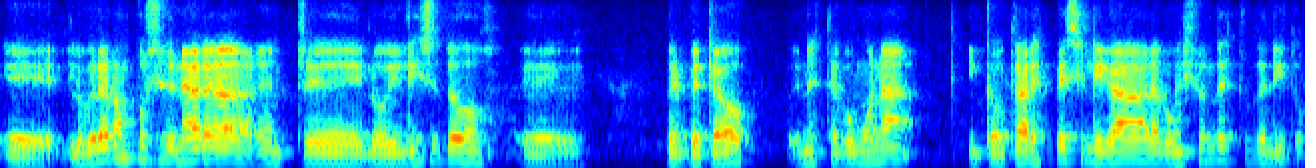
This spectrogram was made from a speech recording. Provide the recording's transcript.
eh, lograron posicionar entre los ilícitos eh, perpetrados en esta comuna incautar especies ligadas a la comisión de estos delitos.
